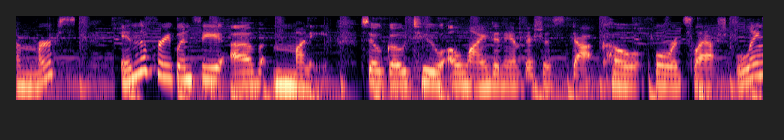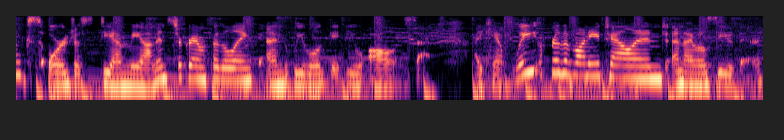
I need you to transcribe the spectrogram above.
immersed in the frequency of money. So go to alignedandambitious.co forward slash links or just DM me on Instagram for the link and we will get you all set. I can't wait for the money challenge and I will see you there.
